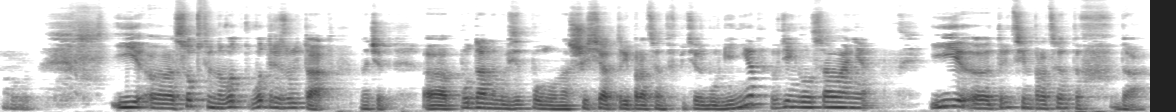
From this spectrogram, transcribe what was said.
Вот. И, э, собственно, вот, вот результат. Значит, э, по данным экзитпола у нас 63% в Петербурге нет в день голосования и э, 37% да.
